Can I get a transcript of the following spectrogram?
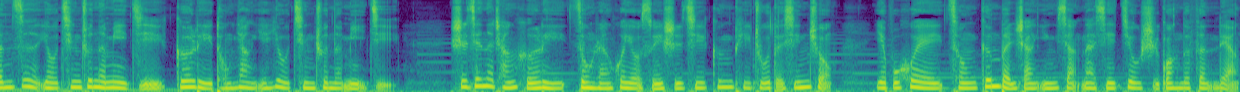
文字有青春的秘籍，歌里同样也有青春的秘籍。时间的长河里，纵然会有随时期更替出的新宠，也不会从根本上影响那些旧时光的分量。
